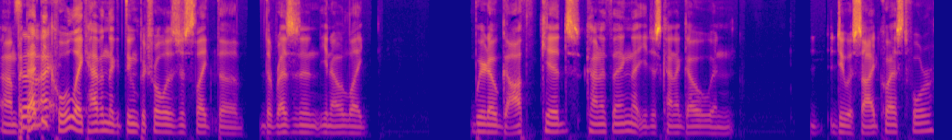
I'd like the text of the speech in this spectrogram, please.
Um, but So that'd be I- cool. Like having the Doom Patrol is just like the the resident, you know, like weirdo goth kids kind of thing that you just kind of go and do a side quest for,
